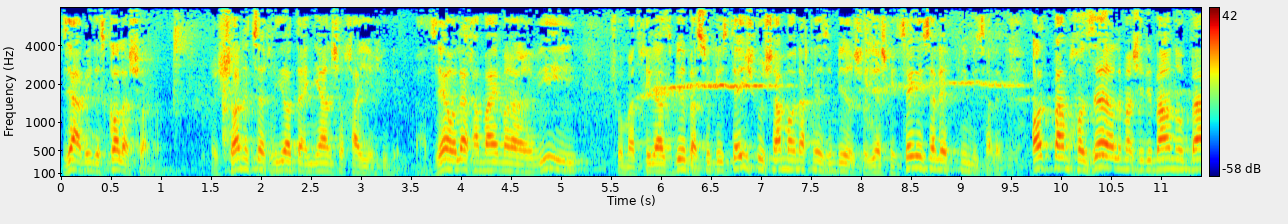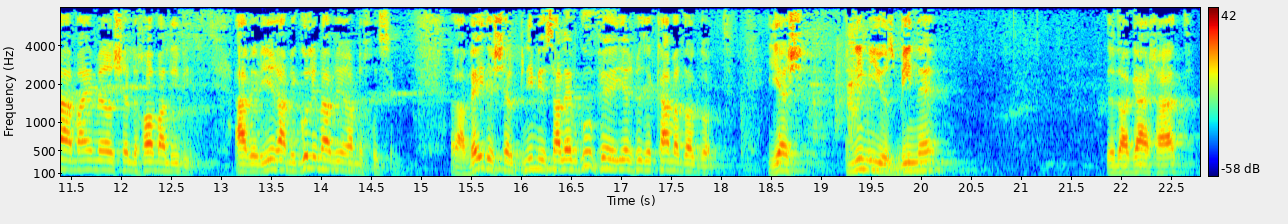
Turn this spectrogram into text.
זה את כל השונו. ראשון צריך להיות העניין של חי יחידה. ועל זה הולך המים הרביעי, שהוא מתחיל להסביר בסוכי סטיישפו, שם הוא הולך להסביר שיש חיצייניס הלב, פנימיס הלב. עוד פעם חוזר למה שדיברנו במיימר של חום הליבי. אבירה מגולים אבירה מחוסים. והווידה של פנימיוס הלב גופה, יש בזה כמה דרגות. יש פנימיוס בינה, זה דרגה אחת,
